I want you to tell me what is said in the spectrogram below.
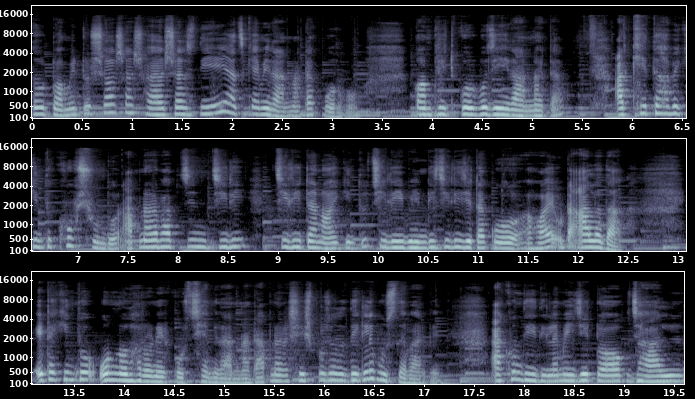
তো টমেটো সস আর সয়া সস দিয়েই আজকে আমি রান্নাটা করব। কমপ্লিট করব যে এই রান্নাটা। আর খেতে হবে কিন্তু খুব সুন্দর। আপনারা ভাবছেন চিলি, চিলিটা নয়, কিন্তু চিলি, ভেন্ডি চিলি যেটা হয় ওটা আলাদা। এটা কিন্তু অন্য ধরনের করছি আমি রান্নাটা। আপনারা শেষ পর্যন্ত দেখলে বুঝতে পারবেন। এখন দিয়ে দিলাম এই যে টক, ঝাল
